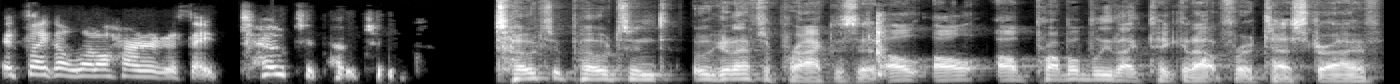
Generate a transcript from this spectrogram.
it's like a little harder to say totipotent. Totipotent. We're gonna have to practice it. I'll I'll I'll probably like take it out for a test drive.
